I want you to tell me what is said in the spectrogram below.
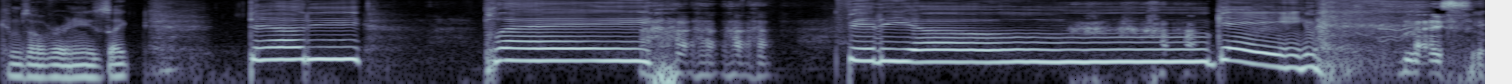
comes over and he's like, "Daddy, play video game." nice.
